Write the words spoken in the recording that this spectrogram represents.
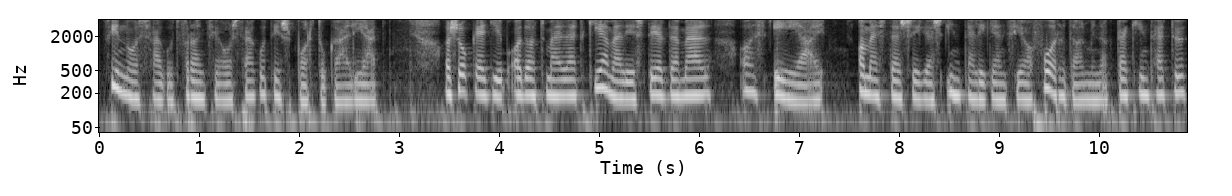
Finnországot, Franciaországot és Portugáliát. A sok egyéb adat mellett kiemelést érdemel az AI, a mesterséges intelligencia forradalminak tekinthető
